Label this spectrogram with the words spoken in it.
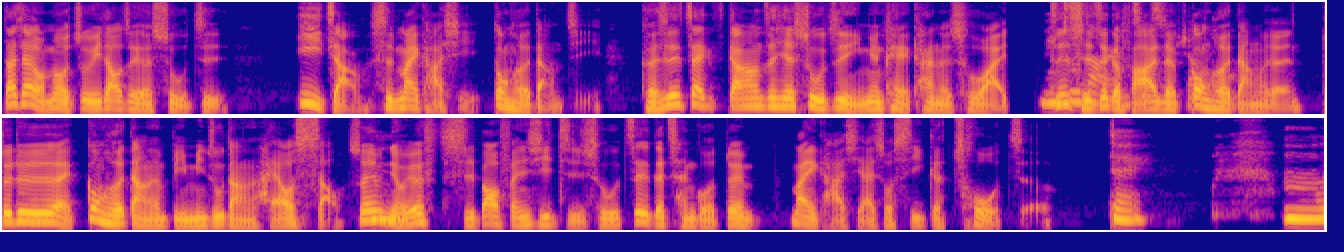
大家有没有注意到这个数字？议长是麦卡锡，共和党籍。可是，在刚刚这些数字里面可以看得出来，支持这个法案的共和党人，对对对对，共和党人比民主党人还要少。所以，《纽约时报》分析指出，嗯、这个成果对麦卡锡来说是一个挫折。对。嗯，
